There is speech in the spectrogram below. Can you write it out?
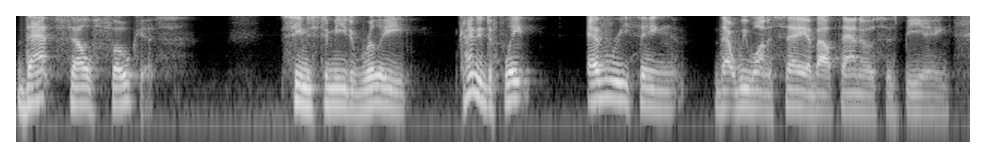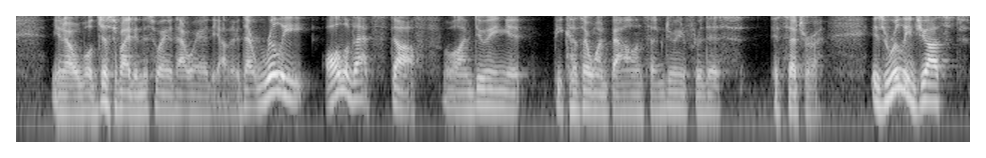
that self focus seems to me to really kind of deflate everything that we want to say about Thanos as being, you know, well, justified in this way or that way or the other. That really, all of that stuff, well, I'm doing it because I want balance, I'm doing it for this, etc., is really just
